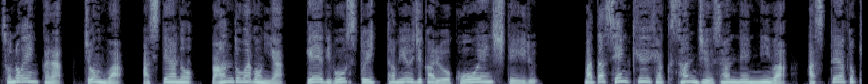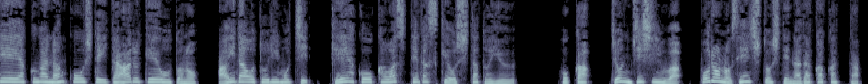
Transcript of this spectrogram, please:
その縁から、ジョンはアステアのバンドワゴンやゲイ・リボースといったミュージカルを講演している。また1933年にはアステアと契約が難航していた RKO との間を取り持ち、契約を交わす手助けをしたという。他、ジョン自身はポロの選手として名高かった。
